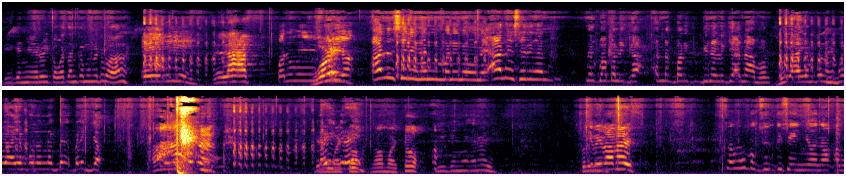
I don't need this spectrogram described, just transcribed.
Bigan niya Eroy, kawatan ka mga dua ha. Eh, lahat. Paano mo yung Word! Anong silingan maninunay? Anong silingan nagbabaligya? Ang nagbalik, binaligya namon? Buy ayam ko na, buy ayam ko nang nagbaligya. Diray, No more diray. talk. No more talk. Bigan niya Eroy. Sige, may bombers. Saan mo pagsulti sa inyo na kamo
